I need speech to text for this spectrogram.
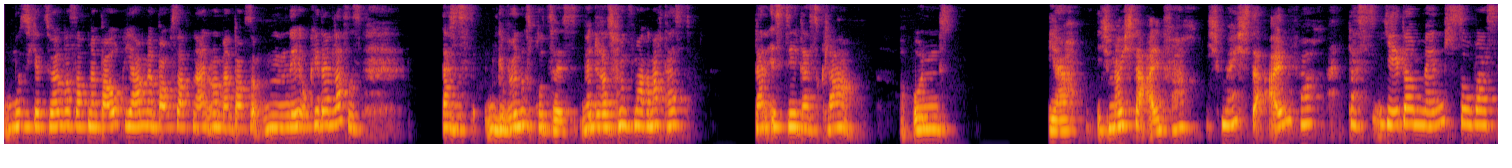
muss ich jetzt hören? Was sagt mein Bauch? Ja, mein Bauch sagt nein oder mein Bauch sagt, hm, nee, okay, dann lass es. Das ist ein Gewöhnungsprozess. Wenn du das fünfmal gemacht hast, dann ist dir das klar. Und ja, ich möchte einfach, ich möchte einfach, dass jeder Mensch sowas,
